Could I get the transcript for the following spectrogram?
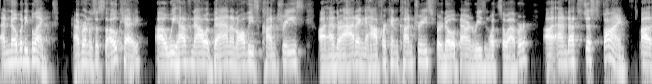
and nobody blinked. Everyone was just like, okay. Uh, we have now a ban on all these countries, uh, and they're adding African countries for no apparent reason whatsoever, uh, and that's just fine. Uh,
